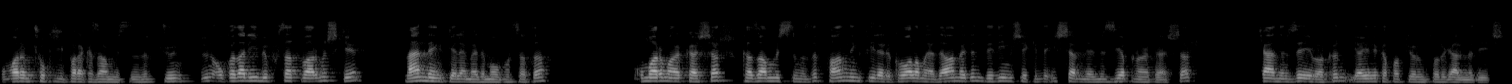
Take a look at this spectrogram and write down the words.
Umarım çok iyi para kazanmışsınızdır. Dün, dün o kadar iyi bir fırsat varmış ki ben denk gelemedim o fırsata. Umarım arkadaşlar kazanmışsınızdır. Funding fee'leri kovalamaya devam edin. Dediğim şekilde işlemlerinizi yapın arkadaşlar. Kendinize iyi bakın. Yayını kapatıyorum soru gelmediği için.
